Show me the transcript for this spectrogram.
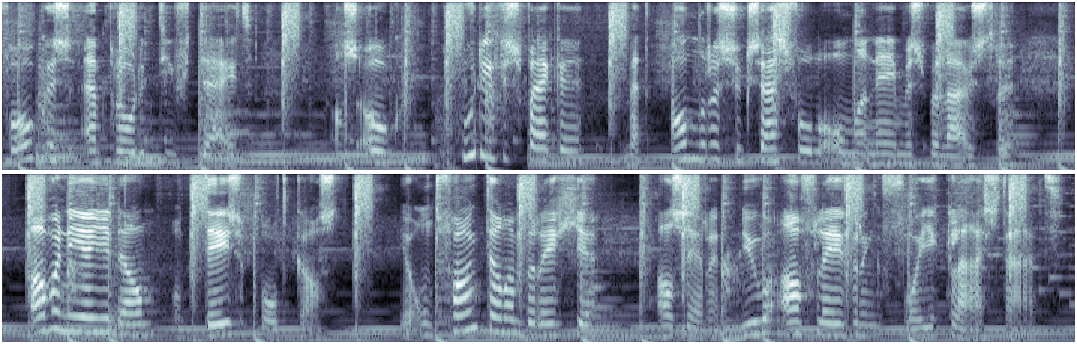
focus en productiviteit, als ook goede gesprekken met andere succesvolle ondernemers beluisteren, abonneer je dan op deze podcast. Je ontvangt dan een berichtje als er een nieuwe aflevering voor je klaarstaat.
